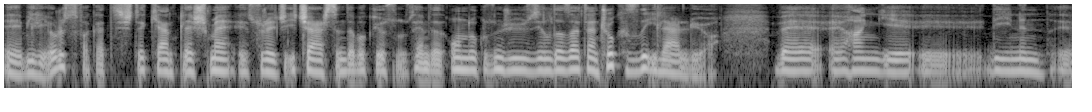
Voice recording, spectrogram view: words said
e, biliyoruz. Fakat işte kentleşme e, süreci içerisinde bakıyorsunuz hem de 19. yüzyılda zaten çok hızlı ilerliyor ve e, hangi e, dinin e,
